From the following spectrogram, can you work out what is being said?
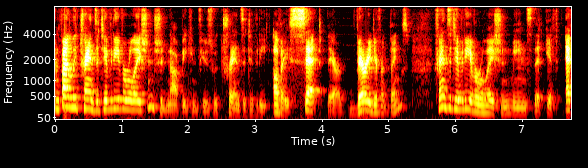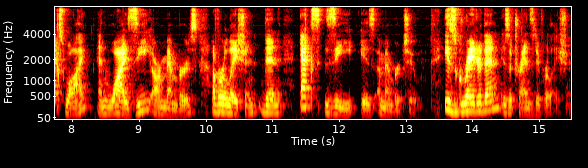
And finally, transitivity of a relation should not be confused with transitivity of a set. They are very different things. Transitivity of a relation means that if xy and yz are members of a relation, then xz is a member too. Is greater than is a transitive relation.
